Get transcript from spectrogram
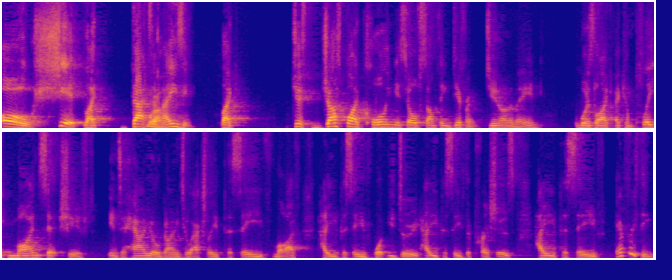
"Oh shit!" Like that's wow. amazing. Like just just by calling yourself something different. Do you know what I mean? Was like a complete mindset shift into how you're going to actually perceive life, how you perceive what you do, how you perceive the pressures, how you perceive everything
